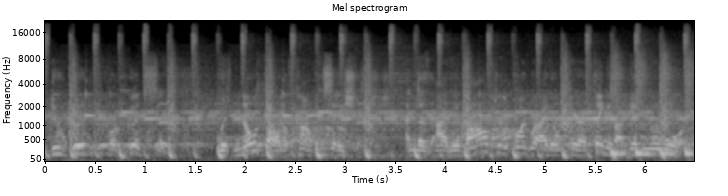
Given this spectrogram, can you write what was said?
Do good for good's sake, with no thought of compensation. And I've evolved to the point where I don't care a thing about getting rewards.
